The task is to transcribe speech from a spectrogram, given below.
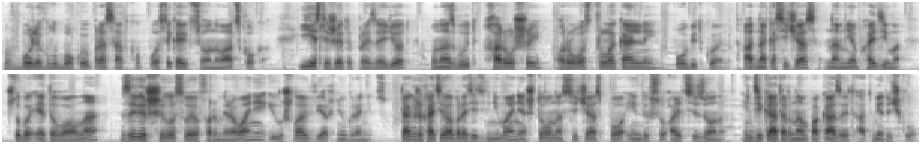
в более глубокую просадку после коррекционного отскока. Если же это произойдет, у нас будет хороший рост локальный по биткоину. Однако сейчас нам необходимо, чтобы эта волна завершила свое формирование и ушла в верхнюю границу. Также хотел обратить внимание, что у нас сейчас по индексу альтсезона. Индикатор нам показывает отметочку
